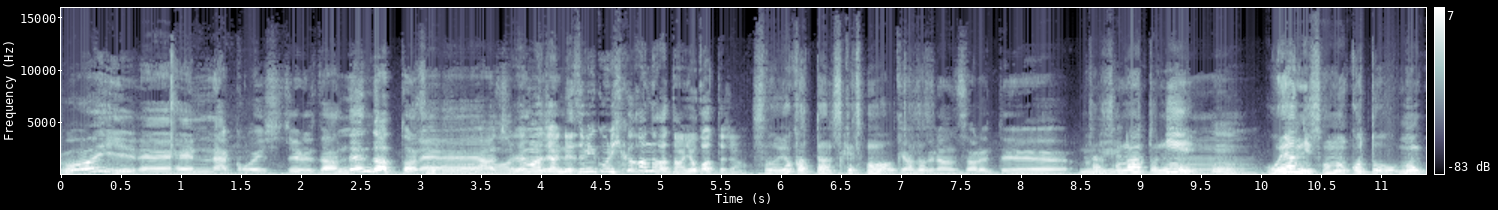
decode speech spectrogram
ごいね。変な声してる。残念だったね。あーでもじゃあネズミ子に引っかかんなかったのはよかったじゃん。そうよかったんですけど逆難されて。ただその後に、うん。親にそのことを文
